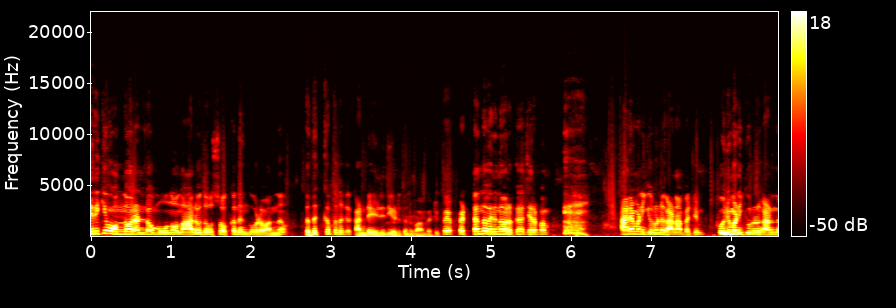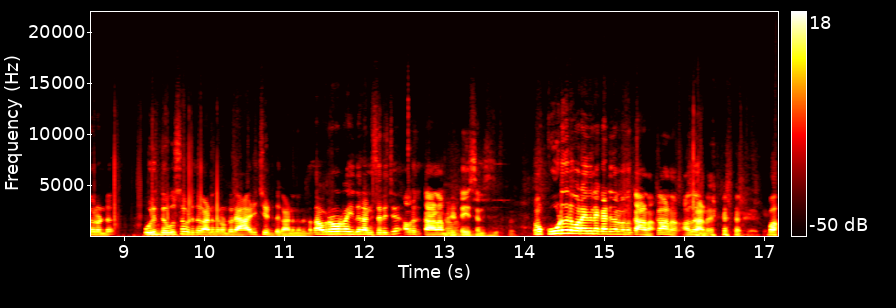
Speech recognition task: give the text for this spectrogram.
ശരിക്കും ഒന്നോ രണ്ടോ മൂന്നോ നാലോ ദിവസമൊക്കെ നിങ്ങൾക്ക് ഇവിടെ വന്ന് പതുക്കെ പതുക്കെ കണ്ട് എഴുതി എടുത്തുകൊണ്ട് പോകാൻ പറ്റും. ഇപ്പോൾ പെട്ടെന്ന് വരുന്നവർക്ക് ചിലപ്പം അരമണിക്കൂർ കൊണ്ട് കാണാൻ പറ്റും. ഒരു മണിക്കൂർ കൊണ്ട് കാണുന്നവരുണ്ട്. ഒരു ദിവസം എടുത്ത് കാണുന്നവരുണ്ട് ഒരാഴ്ച എടുത്ത് കാണുന്നവരുണ്ട് അത് അവരവരുടെ ഇതിനനുസരിച്ച് അവർക്ക് കാണാൻ പറ്റും ടേസ്റ്റ് അനുസരിച്ച്. നമുക്ക് കൂടുതൽ പറയുന്നതിനെക്കാട്ടി നമുക്ക് കാണാം. കാണാം അതാണ് വാ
